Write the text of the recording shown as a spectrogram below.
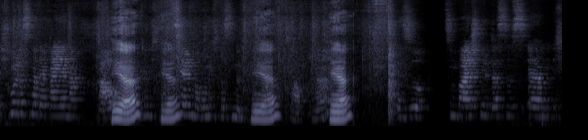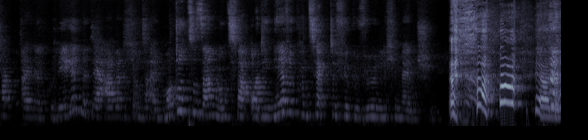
ich hole das mal der Reihe nach raus. Ja, dann kann ich dir ja. erzählen, warum ich das mitgebracht Ja. habe. Ne? Ja. Also zum Beispiel, das ist, ähm, ich habe eine Kollegin, mit der arbeite ich unter einem Motto zusammen, und zwar ordinäre Konzepte für gewöhnliche Menschen. ja das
